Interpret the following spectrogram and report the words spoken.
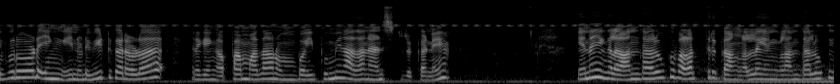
இவரோட எங் என்னோடய வீட்டுக்காரோட எனக்கு எங்கள் அப்பா அம்மா தான் ரொம்ப இப்போவுமே நான் தான் நினச்சிட்டு இருக்கேனே. ஏன்னா எங்களை அந்த அளவுக்கு வளர்த்துருக்காங்கல்ல. எங்களை அந்த அளவுக்கு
